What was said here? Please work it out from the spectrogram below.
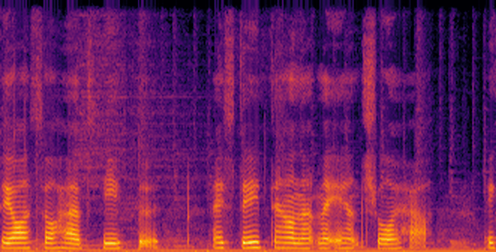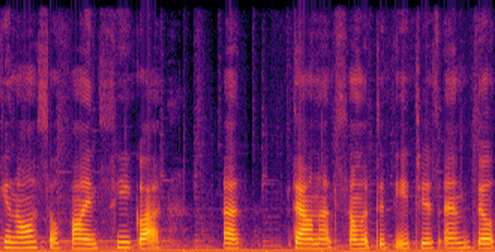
They also have seafood. I stayed down at my aunt's shore house. We can also find sea glass at, down at some of the beaches and build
